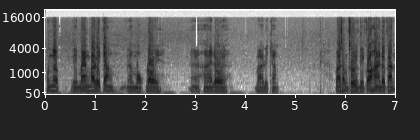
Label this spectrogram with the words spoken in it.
phần ngực thì mang ba đôi chân là một đôi à, hai đôi ba đôi chân. Và thông thường thì có hai đôi cánh.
